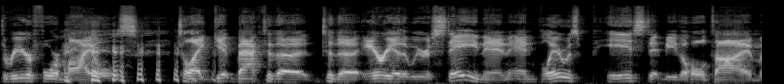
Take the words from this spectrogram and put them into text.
three or four miles to like get back to the to the area that we were staying in. And blair was pissed at me the whole time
